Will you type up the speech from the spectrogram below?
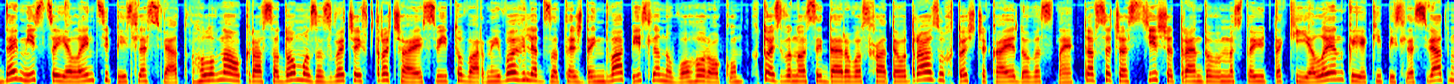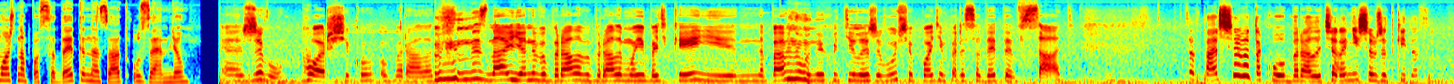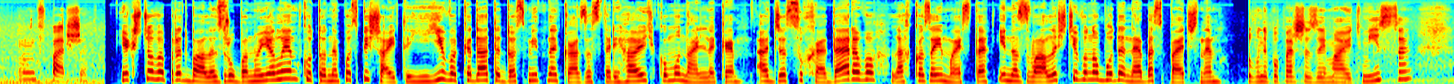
Де місце ялинці після свят? Головна окраса дому зазвичай втрачає свій товарний вигляд за тиждень-два після нового року. Хтось виносить дерево з хати одразу, хтось чекає до весни. Та все частіше трендовими стають такі ялинки, які після свят можна посадити назад у землю. Е, Живу в горщику обирала. Не знаю, я не вибирала, вибирали мої батьки, і напевно вони хотіли живу, щоб потім пересадити в сад. Це вперше ви таку обирали чи раніше вже такий досвід? Вперше. Якщо ви придбали зрубану ялинку, то не поспішайте її викидати до смітника, застерігають комунальники, адже сухе дерево легко займисте, і на звалищі воно буде небезпечним. Вони, по-перше, займають місце,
